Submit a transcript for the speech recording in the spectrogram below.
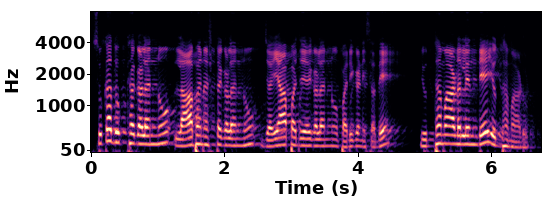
ಸುಖ ದುಃಖಗಳನ್ನು, ಲಾಭ ನಷ್ಟಗಳನ್ನು, ಜಯಾಪಜಯಗಳನ್ನು ಪರಿಗಣಿಸದೆ ಯುದ್ಧ ಮಾಡಲೆಂದೇ ಯುದ್ಧ ಮಾಡು.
